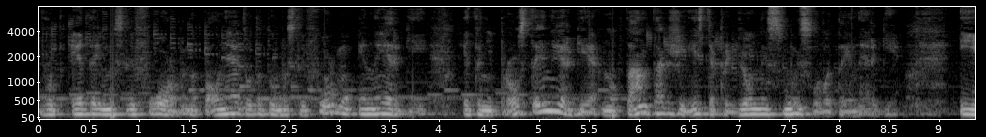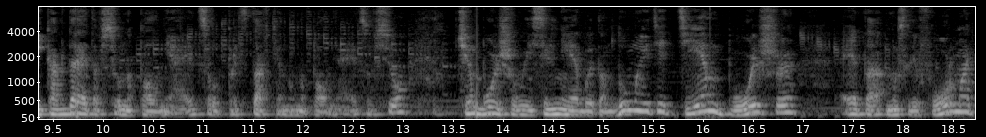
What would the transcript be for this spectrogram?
вот этой мыслеформы, наполняет вот эту мыслеформу энергией. Это не просто энергия, но там также есть определенный смысл в этой энергии. И когда это все наполняется, вот представьте, оно наполняется все, чем больше вы и сильнее об этом думаете, тем больше эта мыслеформа,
